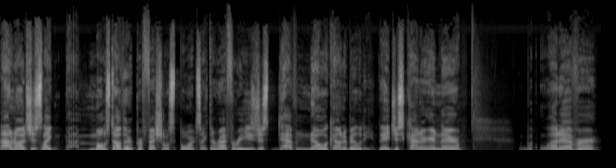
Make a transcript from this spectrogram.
I don't know. It's just like most other professional sports. Like the referees just have no accountability. They just kind of in there, whatever.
